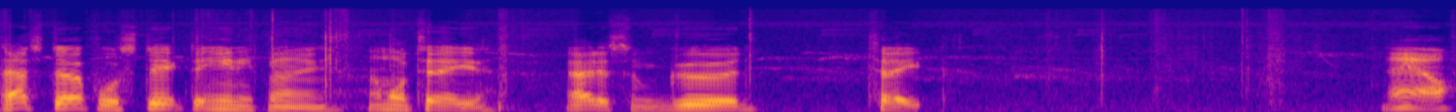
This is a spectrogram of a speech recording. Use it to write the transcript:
that stuff will stick to anything. I'm gonna tell you, that is some good tape. Now,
